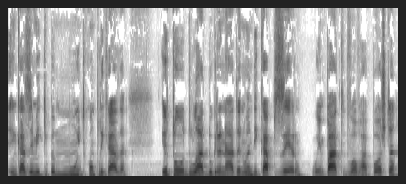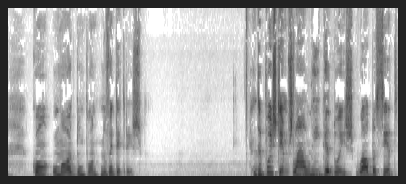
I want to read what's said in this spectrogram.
em casa é uma equipa muito complicada. Eu estou do lado do Granada no handicap 0, o empate devolve a aposta, com o modo de 1.93. Depois temos lá a Liga 2, o Albacete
